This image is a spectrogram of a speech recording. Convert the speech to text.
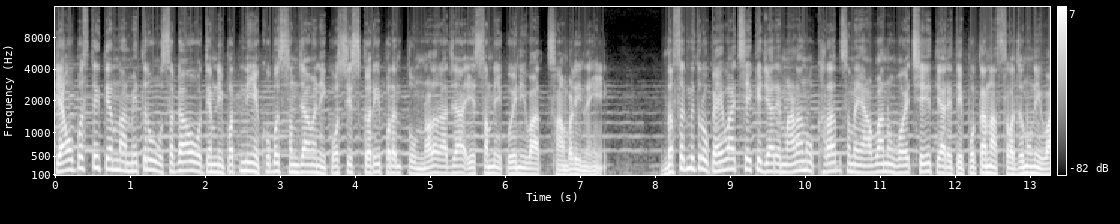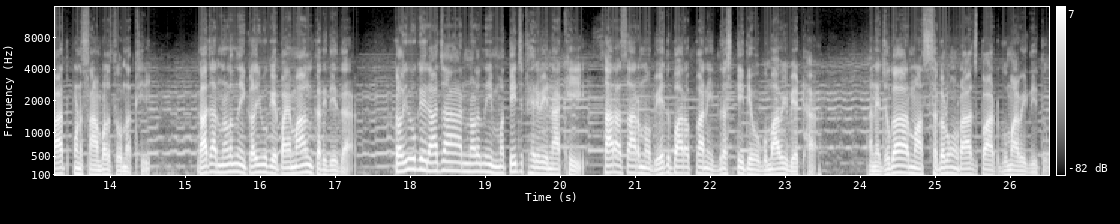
ત્યાં ઉપસ્થિત તેમના મિત્રો, સગાઓ, તેમની પત્નીએ ખૂબ જ સમજાવવાની કોશિશ કરી, પરંતુ નળ રાજા એ સમયે કોઈની વાત સાંભળી નહીં. દર્શક મિત્રો, કહેવાય છે કે જ્યારે માણાનો ખરાબ સમય આવવાનો હોય છે, ત્યારે તે પોતાના સ્વજનોની વાત પણ સાંભળતો નથી. રાજા નળને કળિયુગે પાયમાલ કરી દીધા. કળિયુગે રાજા નળની મતી જ ફેરવી નાખી. સારા સારનો ભેદ આપવાની દ્રષ્ટિ તેઓ ગુમાવી બેઠા અને જુગારમાં સગળું રાજપાટ ગુમાવી દીધું.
